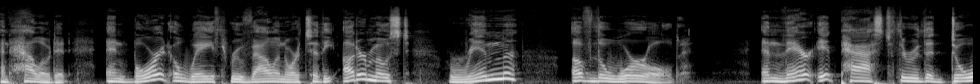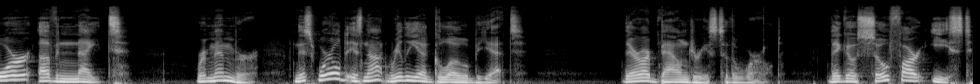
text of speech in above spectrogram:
and hallowed it and bore it away through Valinor to the uttermost rim of the world. And there it passed through the door of night. Remember, this world is not really a globe yet. There are boundaries to the world. They go so far east,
